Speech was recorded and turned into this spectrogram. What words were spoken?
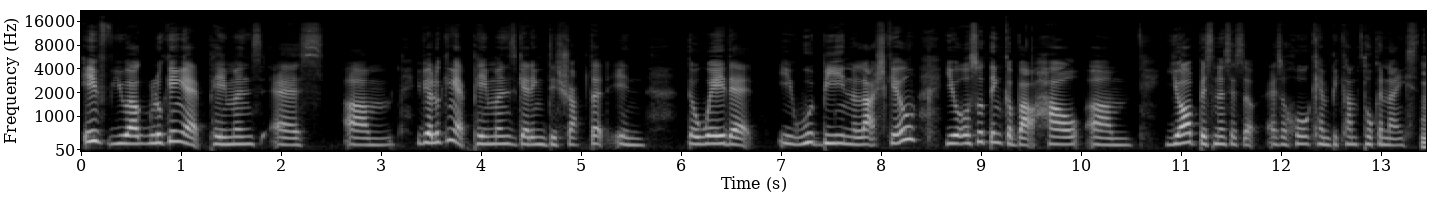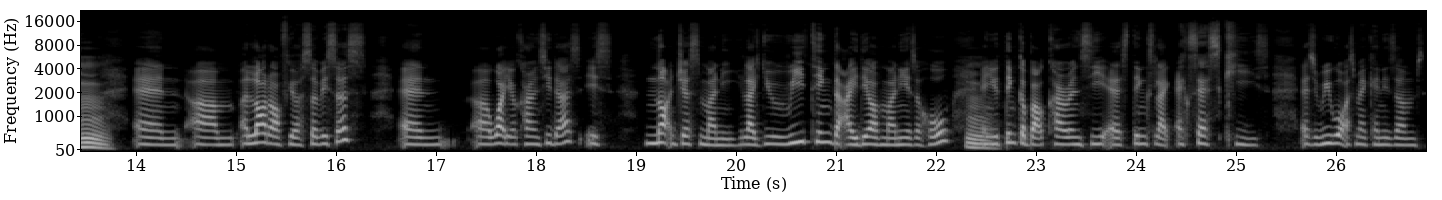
if you are looking at payments as um, if you're looking at payments getting disrupted in the way that it would be in a large scale, you also think about how um, your business as a as a whole can become tokenized Mm. and um, a lot of your services and uh, what your currency does is not just money. Like you rethink the idea of money as a whole, Mm. and you think about currency as things like access keys, as rewards mechanisms,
